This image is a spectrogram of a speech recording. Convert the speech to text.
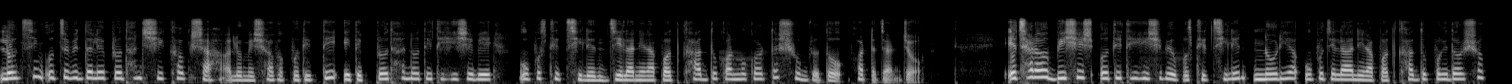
লোনসিং উচ্চ বিদ্যালয়ের প্রধান শিক্ষক শাহ আলমের সভাপতিত্বে এতে প্রধান অতিথি হিসেবে উপস্থিত ছিলেন জেলা নিরাপদ খাদ্য কর্মকর্তা সুব্রত ভট্টাচার্য। এছাড়াও বিশেষ অতিথি হিসেবে উপস্থিত ছিলেন নড়িয়া উপজেলা নিরাপদ খাদ্য পরিদর্শক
